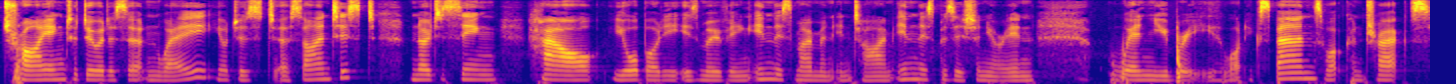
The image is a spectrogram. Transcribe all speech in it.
trying to do it a certain way, you're just a scientist noticing how your body is moving in this moment in time, in this position you're in when you breathe. What expands, what contracts,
